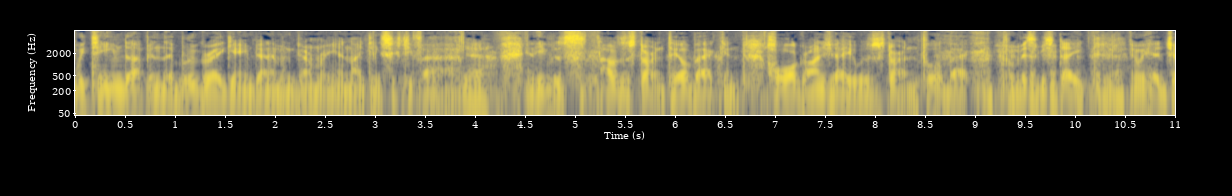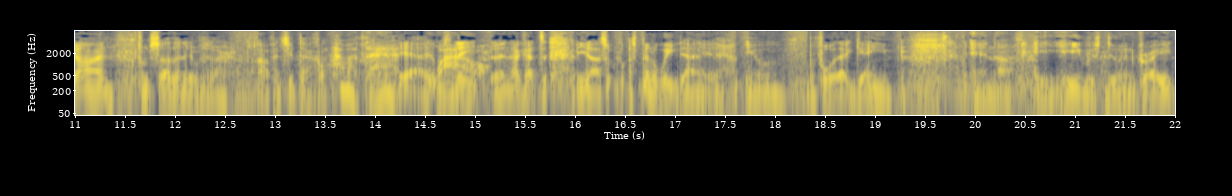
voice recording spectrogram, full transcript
we teamed up in the blue gray game down in Montgomery in 1965. Yeah, and he was I was a starting tailback, and Hoyle Granger was starting fullback from Mississippi State, yeah. and we had John from Southern. It was our offensive tackle. How about that? Yeah, it was neat. And I got to, you know, I spent a week down here, you know, before that game, and uh, he he was doing great.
